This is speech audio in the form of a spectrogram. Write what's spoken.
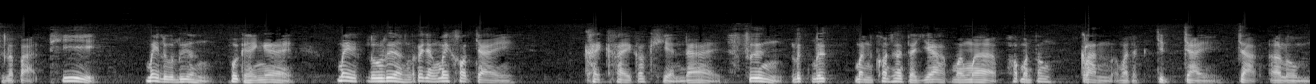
ศิลปะที่ไม่รู้เรื่องพูดง่ายๆไม่รู้เรื่องแล้วก็ยังไม่เข้าใจ ใครๆก็เขียนได้ ซึ่งลึกๆมันค่อนข้างจะยากมากๆ เพราะมันต้องกลั่นออกมาจากจิตใจจากอารมณ์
